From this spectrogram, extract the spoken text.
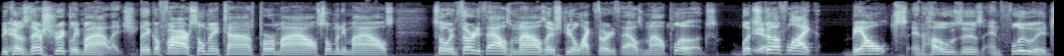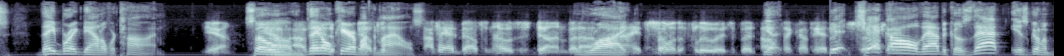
because they're strictly mileage. They can fire mm-hmm. so many times per mile, so many miles. So in 30,000 miles, they're still like 30,000 mile plugs. But Yeah. stuff like belts and hoses and fluids, they break down over time. Yeah. So Yeah, they don't care about the belts- miles. I've had belts and hoses done, but I, Right. I had some of the fluids, but I don't think I've had. Yeah, check subject. all that because that is going to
